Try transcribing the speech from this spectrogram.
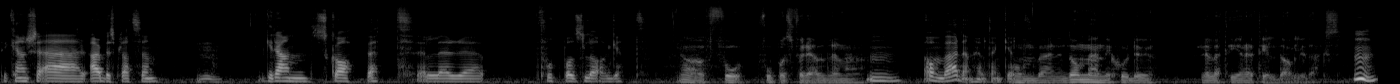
Det kanske är arbetsplatsen, Mm. grannskapet eller eh, fotbollslaget. Ja, fo- fotbollsföräldrarna, Mm. Omvärlden helt enkelt. omvärlden. De människor du relaterar till dagligdags. Mm.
